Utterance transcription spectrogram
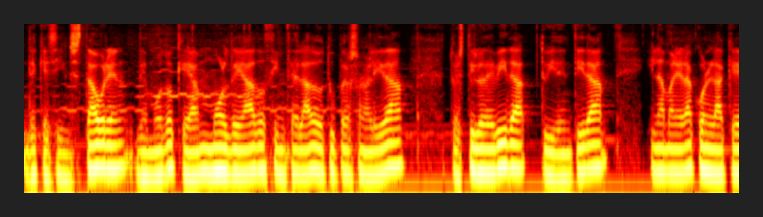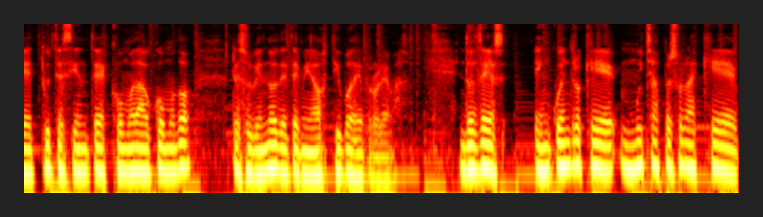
de que se instauren de modo que han moldeado, cincelado tu personalidad, tu estilo de vida, tu identidad y la manera con la que tú te sientes cómoda o cómodo resolviendo determinados tipos de problemas. Entonces, encuentro que muchas personas que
